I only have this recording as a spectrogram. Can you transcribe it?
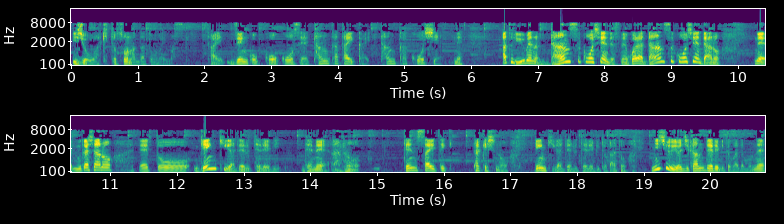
以上はきっとそうなんだと思います。はい。全国高校生短歌大会、短歌甲子園。ね。あと有名なのダンス甲子園ですね。これはダンス甲子園ってあの、ね、昔あの、えっと、元気が出るテレビでね、あの、天才的、たけしの元気が出るテレビとか、あと、24時間テレビとかでもね、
